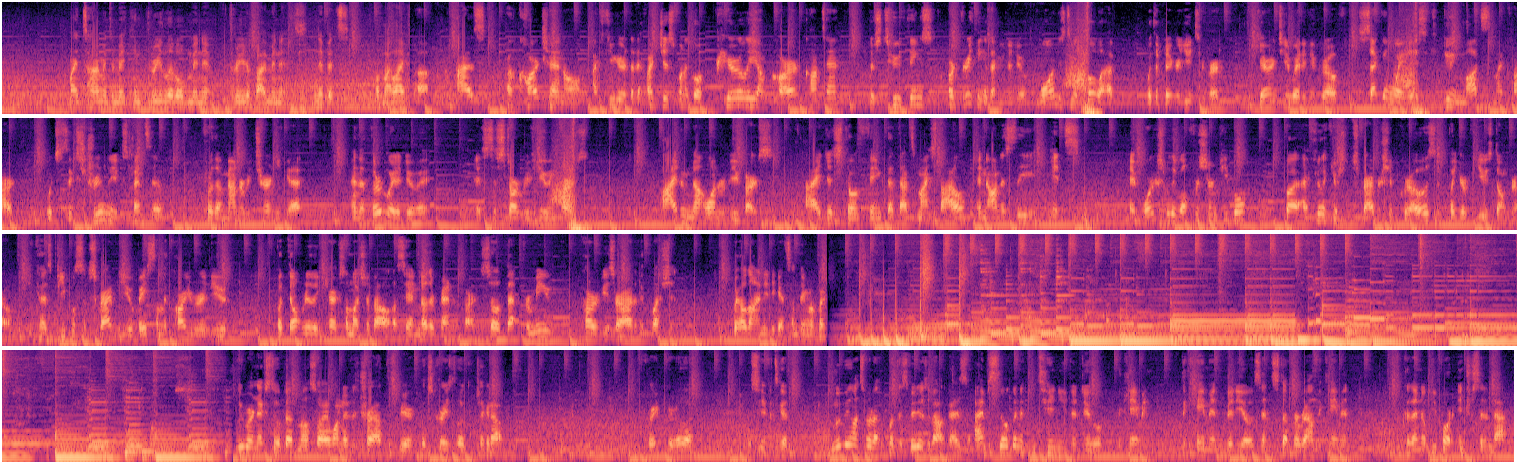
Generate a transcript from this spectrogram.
my time into making three little minute, three to five minutes snippets of my life. Uh, as a car channel, I figured that if I just want to go purely on car content, there's two things or three things I need to do. One is do a collab with a bigger YouTuber, guaranteed way to get growth. Second way is doing mods to my car, which is extremely expensive for the amount of return you get. And the third way to do it is to start reviewing cars. I do not want to review cars. I just don't think that that's my style. And honestly, it's it works really well for certain people, but I feel like your subscribership grows, but your views don't grow because people subscribe to you based on the car you reviewed, but don't really care so much about, let's say, another brand of car. So that for me, car reviews are out of the question. Wait, hold on, I need to get something real quick. Next to a Bevmo, so I wanted to try out this beer. Looks crazy. Look, check it out. Great Gorilla. We'll see if it's good. Moving on to what, what this video is about, guys. I'm still going to continue to do the Cayman, the Cayman videos and stuff around the Cayman because I know people are interested in that.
